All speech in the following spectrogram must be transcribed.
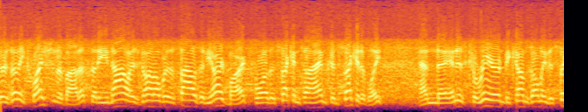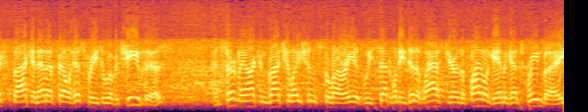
there's any question about it, that he now has gone over the 1,000 yard mark for the second time consecutively, and uh, in his career, and becomes only the sixth back in NFL history to have achieved this. And certainly our congratulations to Larry, as we said when he did it last year in the final game against Green Bay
